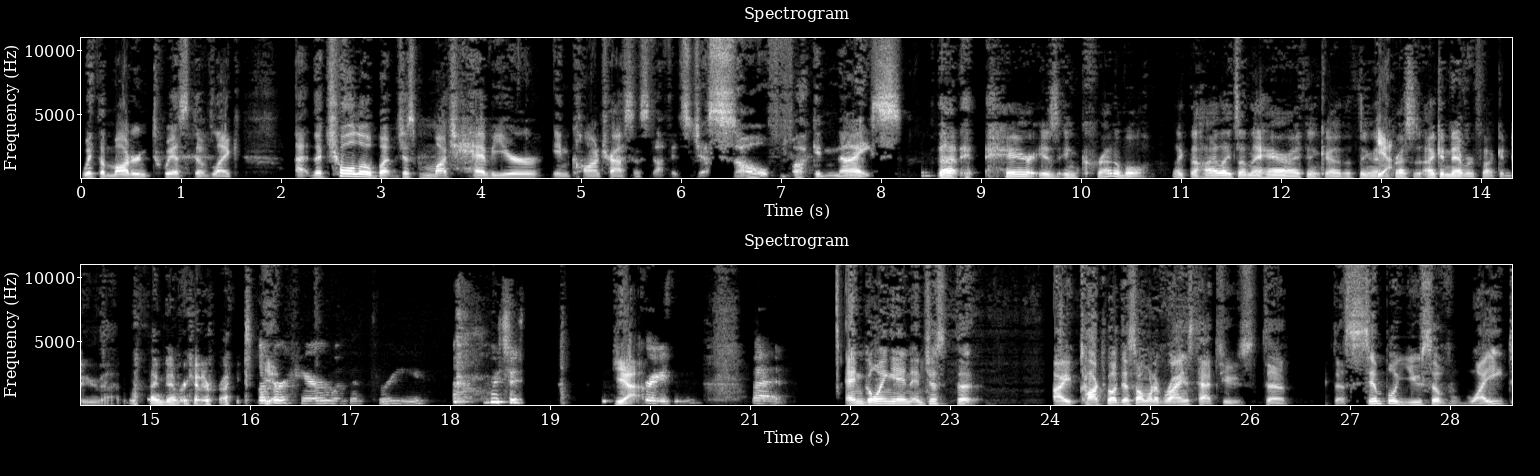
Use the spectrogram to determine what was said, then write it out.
with the modern twist of like uh, the cholo but just much heavier in contrast and stuff it's just so fucking nice That hair is incredible. Like the highlights on the hair, I think uh, the thing that Yeah. impresses. I can never fucking do that. I never get it right. But Yeah. her hair was a three, which is yeah crazy. But and going in and just the i talked about this on one of ryan's tattoos the the simple use of white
